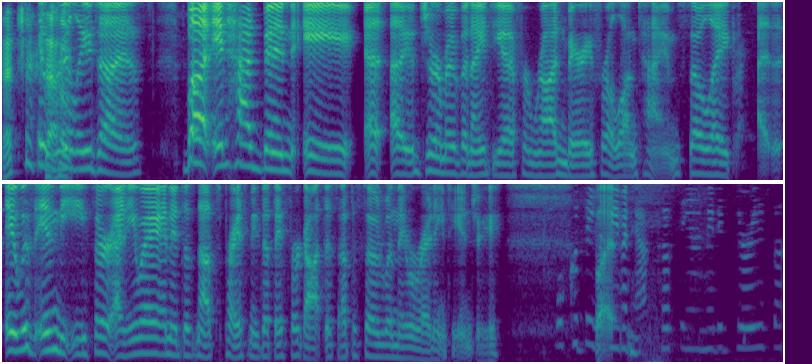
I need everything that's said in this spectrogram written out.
That checks It out. It really does. But it had been a, a a germ of an idea from Roddenberry for a long time. So like uh, it was in the ether anyway, and it does not surprise me that they forgot this episode when they were writing TNG. Well, could they But- even access the animated series then?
